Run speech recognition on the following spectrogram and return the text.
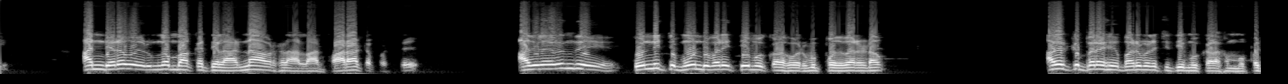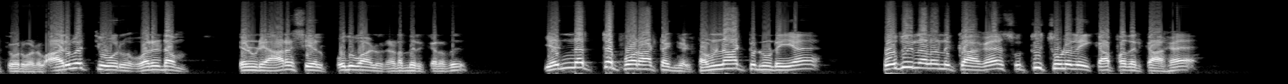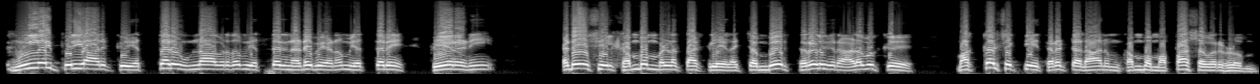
அன்றிரவு ருங்கம்பாக்கத்தில் அண்ணா அவர்களால் நான் பாராட்டப்பட்டு அதிலிருந்து தொண்ணூற்றி மூன்று வரை திமுக ஒரு முப்பது வருடம் அதற்கு பிறகு மறுமலர்ச்சி திமுக கழகம் முப்பத்தி ஒரு வருடம் அறுபத்தி ஒரு வருடம் என்னுடைய அரசியல் பொதுவாழ்வு நடந்திருக்கிறது. எண்ணற்ற போராட்டங்கள் தமிழ்நாட்டினுடைய பொது நலனுக்காக சுற்றுச்சூழலை காப்பதற்காக முல்லை பெரியாருக்கு எத்தனை உண்ணாவிரதம் எத்தனை நடைபயணம் எத்தனை பேரணி கடைசியில் கம்பம் பள்ளத்தாக்கிலே லட்சம் பேர் திரளுகிற அளவுக்கு மக்கள் சக்தியை திரட்ட நானும் கம்பம் அப்பாஸ் அவர்களும்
